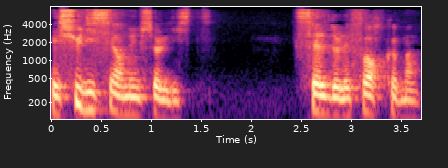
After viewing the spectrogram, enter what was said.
et s'unissaient en une seule liste, celle de l'effort commun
